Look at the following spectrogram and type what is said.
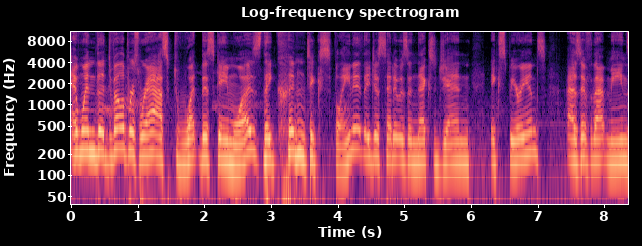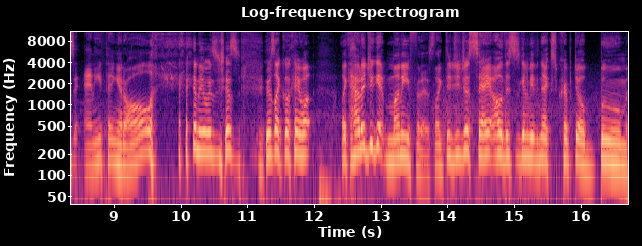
And when the developers were asked what this game was, they couldn't explain it. They just said it was a next gen experience as if that means anything at all. and it was just, it was like, okay, well, Like, how did you get money for this? Like, did you just say, oh, this is going to be the next crypto boom?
